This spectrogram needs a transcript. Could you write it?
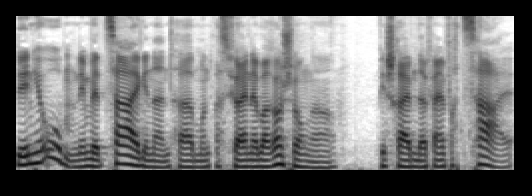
Den hier oben, den wir Zahl genannt haben und was für eine Überraschung. Wir schreiben dafür einfach Zahl.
